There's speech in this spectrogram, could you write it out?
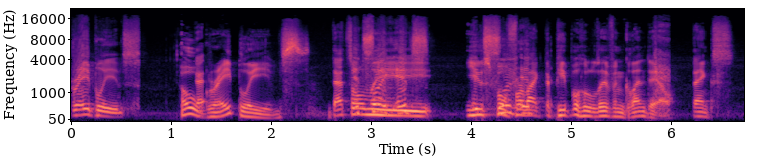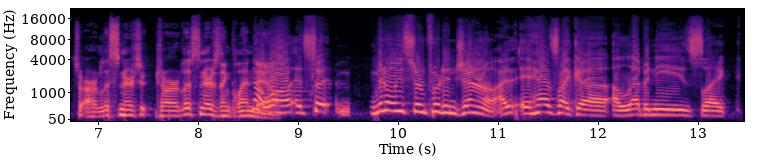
grape leaves. Oh, that- grape leaves. that's It's only like- it's- useful it's for lit- like the people who live in Glendale. Thanks to our listeners. To our listeners in Glendale. No, well, it's a Middle Eastern food in general. I, it has like a, a Lebanese like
